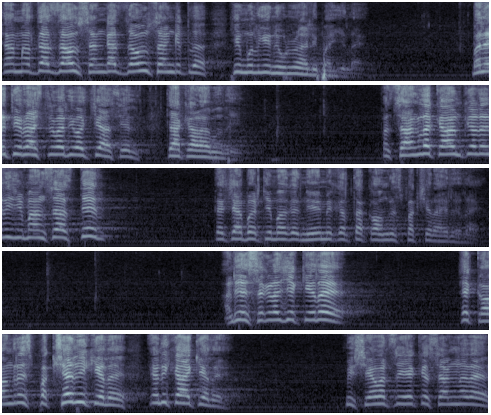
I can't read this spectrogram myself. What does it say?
त्या मतदार जाऊन संघात जाऊन सांगितलं ही मुलगी निवडून आली पाहिजे आहे भले ती राष्ट्रवादीवरची असेल त्या काळामध्ये पण चांगलं काम करणारी जी माणसं असतील त्याच्यावरती मग नेहमीकरता काँग्रेस पक्ष राहिलेला आहे. आणि हे सगळं जे केलंय हे काँग्रेस पक्षाने केलंय यांनी काय केलंय? मी शेवटचं एकच सांगणार आहे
